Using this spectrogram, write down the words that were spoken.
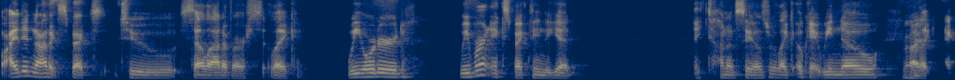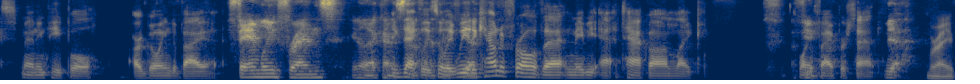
well, I did not expect to sell out of our like we ordered we weren't expecting to get a ton of sales. We're like, okay, we know Right. like X many people are going to buy it. Family, friends, you know that kind of Exactly. Stuff, So like think. we had accounted for all of that and maybe a- tack on like twenty five percent. Yeah. right.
